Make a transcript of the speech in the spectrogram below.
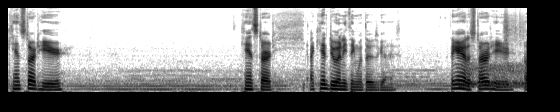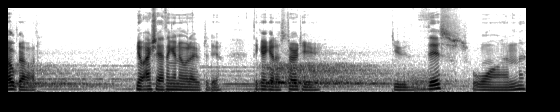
can't start here. Can't start. I can't do anything with those guys. I think I gotta start here. Oh god. No, actually, I think I know what I have to do. I think I gotta start here. Do this one.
